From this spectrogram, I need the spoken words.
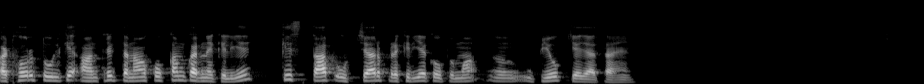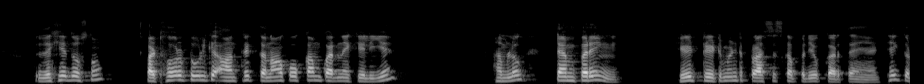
कठोर टूल के आंतरिक तनाव को कम करने के लिए किस ताप उपचार प्रक्रिया का उपयोग किया जाता है? तो देखिए दोस्तों, कठोर टूल के आंतरिक तनाव को कम करने के लिए हम लोग टेम्परिंग हीट ट्रीटमेंट प्रोसेस का प्रयोग करते हैं। ठीक तो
